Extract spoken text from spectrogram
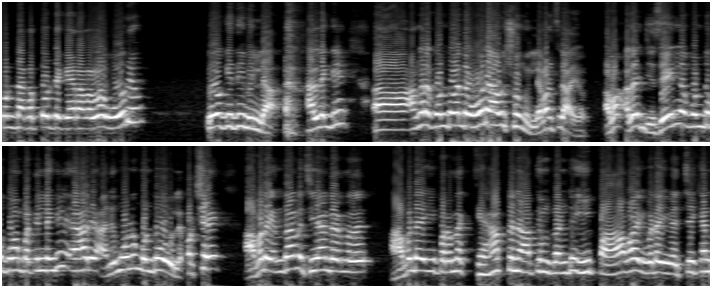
കൊണ്ട് അകത്തോട്ട് കയറാനുള്ള ഒരു യോഗ്യതയുമില്ല. അല്ലെങ്കിൽ അങ്ങനെ കൊണ്ടുപോകേണ്ട ഒരു ആവശ്യവുമില്ല മനസ്സിലായോ? അപ്പൊ അത് ജിസൈലിനെ കൊണ്ടുപോകാൻ പറ്റില്ലെങ്കിൽ ആര് അനുമോളും കൊണ്ടുപോകില്ല. പക്ഷേ അവിടെ എന്താണ് ചെയ്യാണ്ടിരുന്നത്? അവിടെ ഈ പറയുന്ന ക്യാപ്റ്റൻ ആദ്യം കണ്ട് ഈ പാവ ഇവിടെ വെച്ചേക്കാൻ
